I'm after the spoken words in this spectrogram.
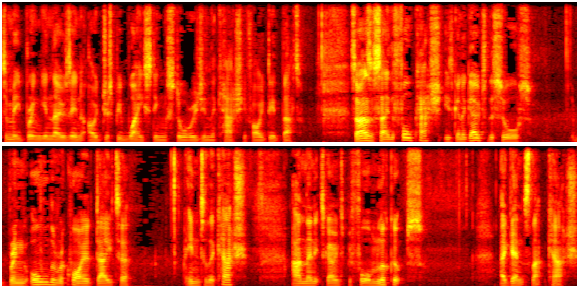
to me bringing those in. I'd just be wasting storage in the cache if I did that. So as I say, the full cache is going to go to the source, bring all the required data into the cache, and then it's going to perform lookups against that cache.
